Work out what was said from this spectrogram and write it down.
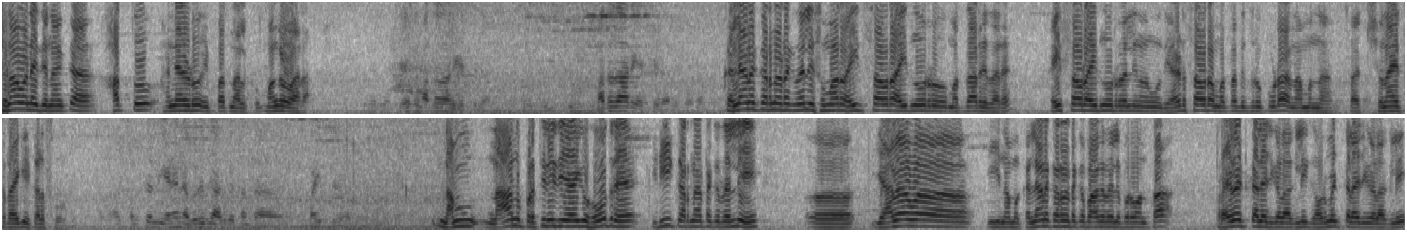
ಚುನಾವಣೆ ದಿನಾಂಕ ಹತ್ತು, ಹನ್ನೆರಡು, ಇಪ್ಪತ್ನಾಲ್ಕು, ಮಂಗಳವಾರ? ಕಲ್ಯಾಣ ಕರ್ನಾಟಕದಲ್ಲಿ ಸುಮಾರು ಐದು ಸಾವಿರ ಐದುನೂರು ಮತದಾರರಿದ್ದಾರೆ ಐದು ಸಾವಿರ ಐದುನೂರರಲ್ಲಿ ನಾವು ಒಂದು ಎರಡು ಸಾವಿರ ಮತ ಬಿದ್ದರೂ ಕೂಡ ನಮ್ಮನ್ನು ಚುನಾಯಿತರಾಗಿ ಕಳಿಸ್ಬೋದು. ನಮ್ಮ ನಾನು ಪ್ರತಿನಿಧಿಯಾಗಿ ಹೋದರೆ ಇಡೀ ಕರ್ನಾಟಕದಲ್ಲಿ ಯಾವ್ಯಾವ ಈ ನಮ್ಮ ಕಲ್ಯಾಣ ಕರ್ನಾಟಕ ಭಾಗದಲ್ಲಿ ಬರುವಂಥ ಪ್ರೈವೇಟ್ ಕಾಲೇಜ್ಗಳಾಗಲಿ ಗೌರ್ಮೆಂಟ್ ಕಾಲೇಜ್ಗಳಾಗಲಿ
